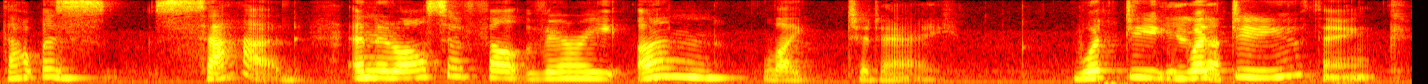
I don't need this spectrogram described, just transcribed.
that was sad. And it also felt very unlike today. What do you, yeah. what do you think?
